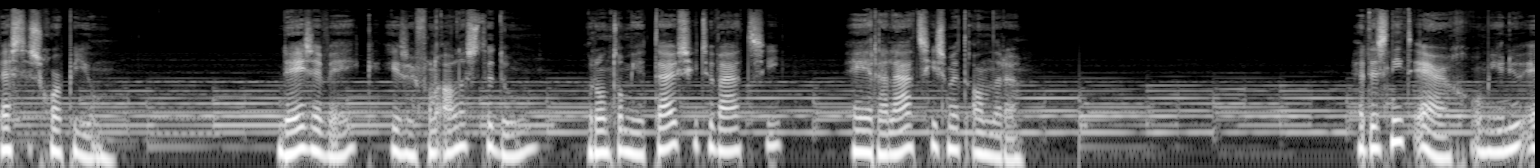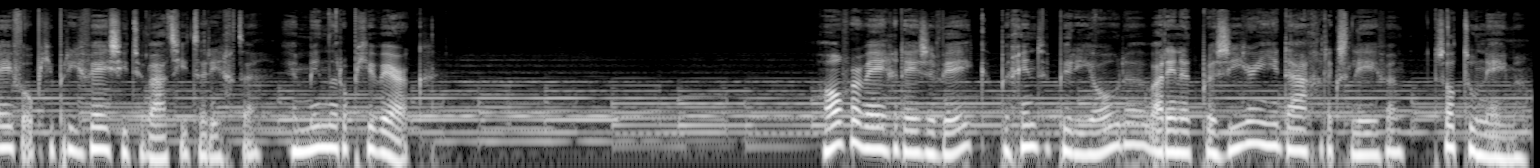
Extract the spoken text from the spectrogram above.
Beste schorpioen. Deze week is er van alles te doen rondom je thuissituatie en je relaties met anderen. Het is niet erg om je nu even op je privésituatie te richten en minder op je werk. Halverwege deze week begint een periode waarin het plezier in je dagelijks leven zal toenemen.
